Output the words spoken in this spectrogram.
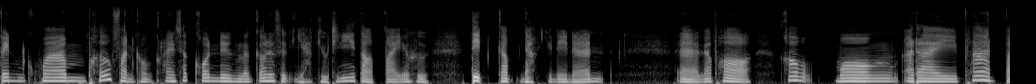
เป็นความเพ้อฝันของใครสักคนหนึ่งแล้วก็รู้สึกอยากอยู่ที่นี่ต่อไปก็คือ ติดกับดักอยู่ในนั้นอ่าแล้วพอเข้า มองอะไรพลาดไป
